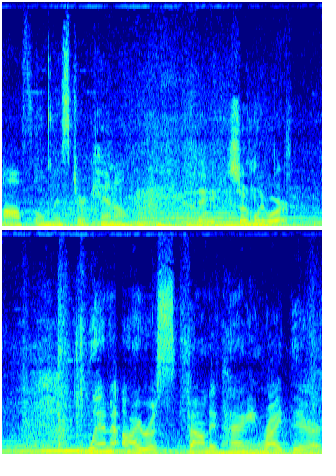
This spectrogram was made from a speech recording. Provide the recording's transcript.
awful, Mr. Kinnell? They certainly were. When Iris found him hanging right there,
